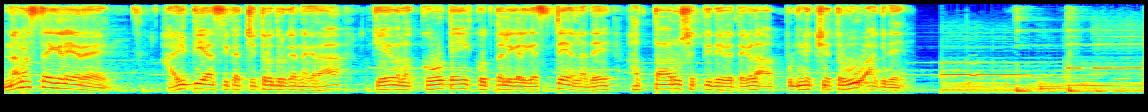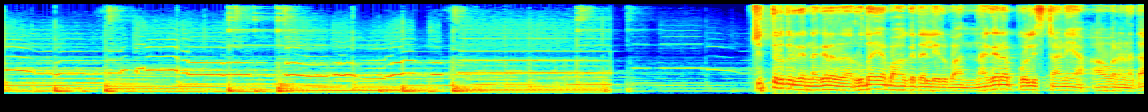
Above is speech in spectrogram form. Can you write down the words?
ನಮಸ್ತೆ ಗೆಳೆಯರೇ. ಐತಿಹಾಸಿಕ ಚಿತ್ರದುರ್ಗ ನಗರ ಕೇವಲ ಕೋಟೆ ಕೊತ್ತಲಿಗಳಿಗಷ್ಟೇ ಅಲ್ಲದೆ ಹತ್ತಾರು ಶಕ್ತಿ ದೇವತೆಗಳ ಪುಣ್ಯಕ್ಷೇತ್ರವೂ ಆಗಿದೆ. ಚಿತ್ರದುರ್ಗ ನಗರದ ಹೃದಯ ಭಾಗದಲ್ಲಿರುವ ನಗರ ಪೊಲೀಸ್ ಠಾಣೆಯ ಆವರಣದ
